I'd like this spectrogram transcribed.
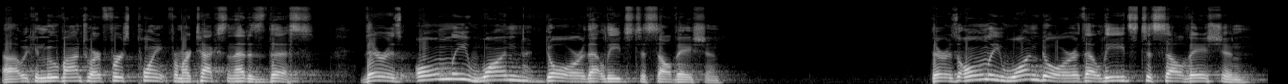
Uh, we can move on to our first point from our text, and that is this there is only one door that leads to salvation. There is only one door that leads to salvation.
